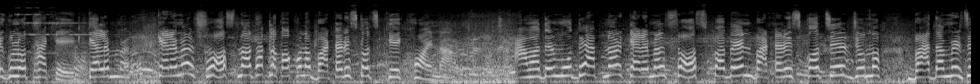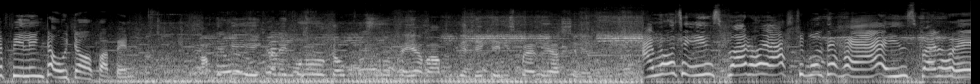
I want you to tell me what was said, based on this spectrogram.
এগুলো থাকে। ক্যারামেল সস না থাকলে কখনো বাটার স্কচ কেক হয় না। আমাদের মধ্যে আপনার ক্যারামেল সস পাবেন, বাটার স্কচের জন্য বাদামের যে ফিলিংটা ওইটাও পাবেন। আপনি কি এইখানে কোনো কোনো ভাইয়া বা দেখে ইন্সপায়ার হয়ে আসছেন? আমি হচ্ছে ইন্সপায়ার হয়ে আসছি বলতে হ্যাঁ ইন্সপায়ার হয়ে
